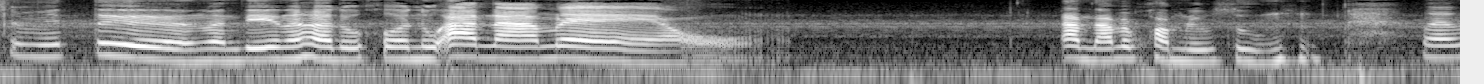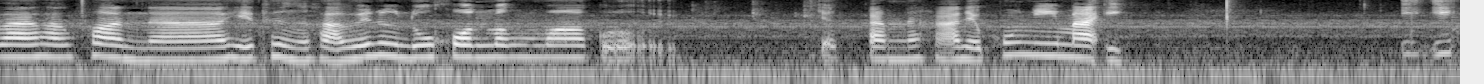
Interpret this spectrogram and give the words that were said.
ฉันไม่ตื่นวันดีนะคะทุกคน หนูอาบน้ำแล้ว อาบน้ำแบบความเร็วสูงบายบายพักผ่อนนะคิดถึงค่ะคิดถึงทุกคนมาก ๆ เลย เจอกันนะคะ เดี๋ยวพรุ่งนี้มาอีก อีก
